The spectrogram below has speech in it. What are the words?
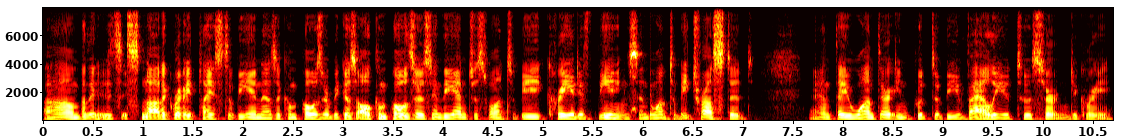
Um, but it's, it's not a great place to be in as a composer because all composers in the end just want to be creative beings and want to be trusted and they want their input to be valued to a certain degree.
